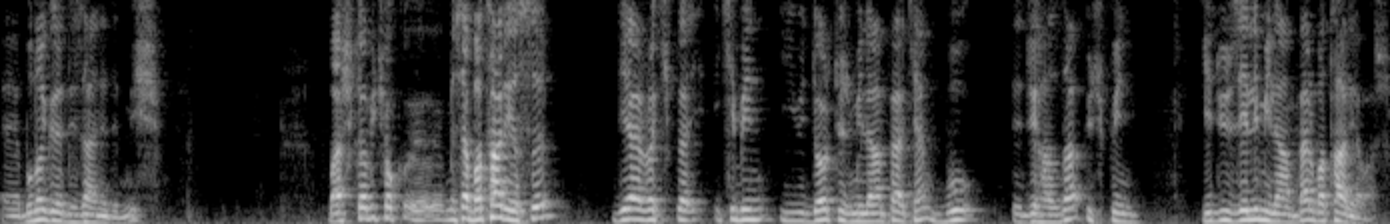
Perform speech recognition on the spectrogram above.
E, Buna göre dizayn edilmiş. Başka birçok e, mesela bataryası diğer rakipler 2400 mAh bu e, cihazda 3750 mAh batarya var.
